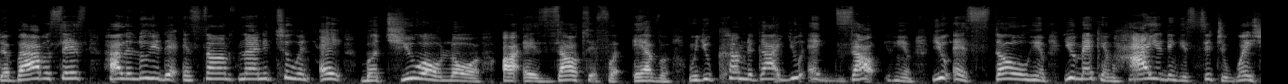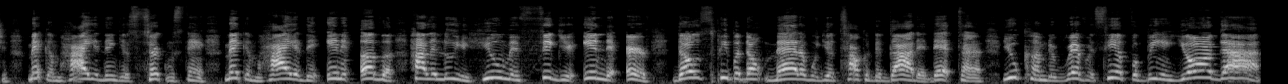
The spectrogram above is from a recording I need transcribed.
The Bible says, hallelujah, that in Psalms 92 and 8, but you, O Lord, are exalted forever. When you come to God, you exalt him, you extol him, you make him higher than your situation, make him higher than your circumstance, make him higher than any other, hallelujah, human figure in the earth. Those people don't matter when you're talking to God at that time. You come to reverence him for being your God,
